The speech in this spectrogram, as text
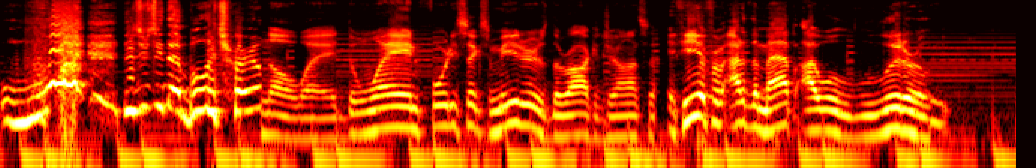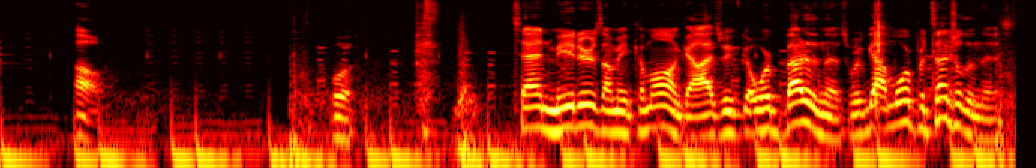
What? Did you see that bullet trail? No way. Dwayne, 46 meters, The Rock Johnson. If he hit from out of the map, I will literally... Oh. Whoa. 10 meters? I mean, come on, guys. We've got, we're better than this. We've got more potential than this.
